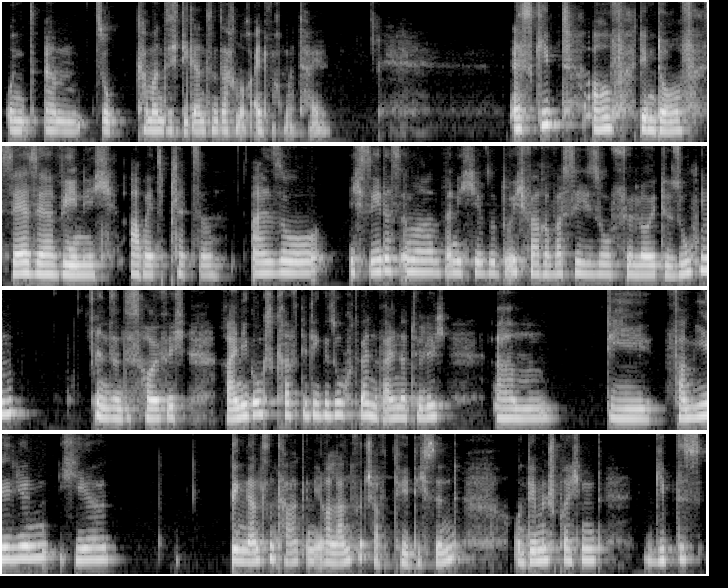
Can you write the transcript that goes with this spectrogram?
und, ähm, so kann man sich die ganzen Sachen auch einfach mal teilen. Es gibt auf dem Dorf sehr, sehr wenig Arbeitsplätze. Also, ich sehe das immer, wenn ich hier so durchfahre, was sie so für Leute suchen. Dann sind es häufig Reinigungskräfte, die gesucht werden, weil natürlich, ähm, die Familien hier den ganzen Tag in ihrer Landwirtschaft tätig sind und dementsprechend gibt es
